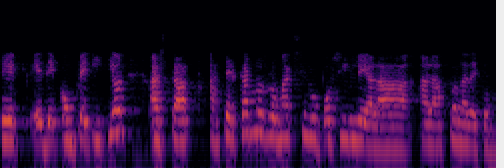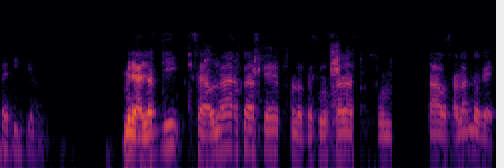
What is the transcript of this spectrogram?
de, competición hasta acercarnos lo máximo posible a la, zona de competición. Mira, yo aquí, o sea, una de las cosas que, con lo que surge ahora, estábamos hablando que,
